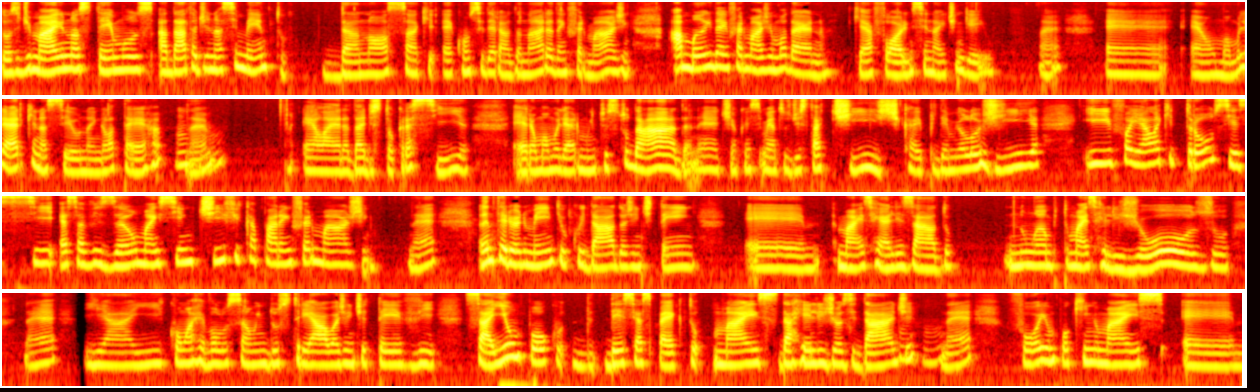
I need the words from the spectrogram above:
12 de maio nós temos a data de nascimento da nossa, que é considerada na área da enfermagem, a mãe da enfermagem moderna, que é a Florence Nightingale, né? É, é uma mulher que nasceu na Inglaterra, né? uhum. né? Ela era da aristocracia, era uma mulher muito estudada, né? Tinha conhecimentos de estatística, epidemiologia, e foi ela que trouxe esse, essa visão mais científica para a enfermagem, né? Anteriormente, o cuidado a gente tem é, mais realizado num âmbito mais religioso, né? E aí, com a Revolução Industrial, a gente teve... Saiu um pouco desse aspecto mais da religiosidade, uhum. né? Foi um pouquinho mais é,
